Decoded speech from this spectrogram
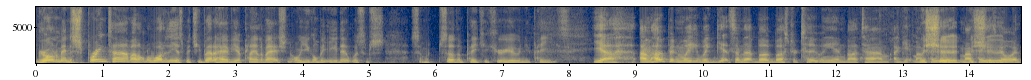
growing them in the springtime, I don't know what it is, but you better have your plan of action, or you're going to be eaten up with some some southern P. curio in your peas. Yeah, I'm hoping we, we get some of that bug buster two in by the time I get my we should my we peas should. going.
